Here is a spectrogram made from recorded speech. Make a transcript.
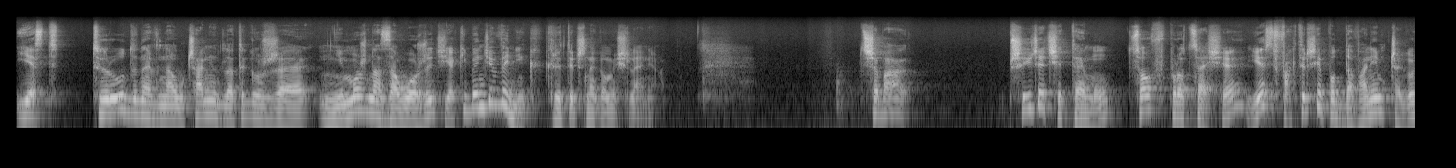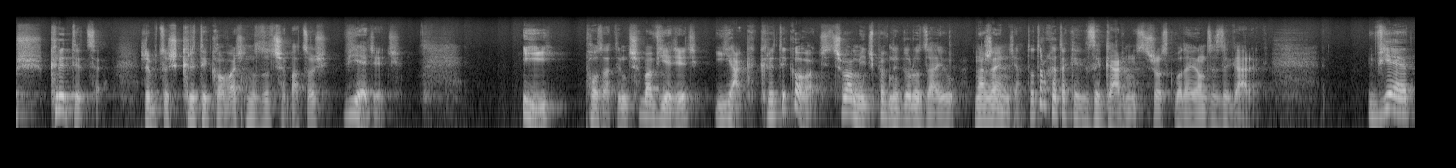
jest trudne w nauczaniu, dlatego że nie można założyć, jaki będzie wynik krytycznego myślenia. Trzeba przyjrzeć się temu, co w procesie jest faktycznie poddawaniem czegoś krytyce. Żeby coś krytykować, no to trzeba coś wiedzieć. I poza tym trzeba wiedzieć, jak krytykować. Trzeba mieć pewnego rodzaju narzędzia. To trochę tak jak zegarmistrz rozkładający zegarek. Wie,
